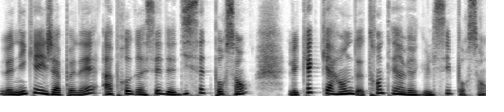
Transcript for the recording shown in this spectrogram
le Nikkei japonais a progressé de 17%, le CAC 40 de 31,6%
